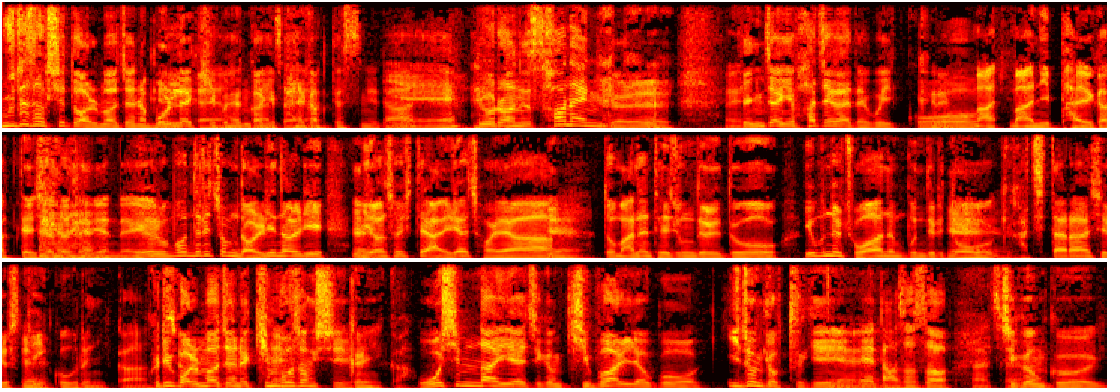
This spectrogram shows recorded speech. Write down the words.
유재석 씨도 얼마 전에 몰래 그러니까요. 기부 행각이 맞아요. 발각됐습니다. 예. 이런 선행들 네. 굉장히 화제가 되고 있고 그래, 마- 많이 발각되셔도 되겠네요. 여러분들이 좀 널리 널리 예. 이런 소식들 알려져야 예. 또 많은 대중들도 이분들 좋아하는 분들이 또 예. 같이 따라하실 수도 예. 있고 그러니까. 그리고 얼마 전에 김보성 씨 그러니까. 50 나이에 지금 기부하려고 이종 격투기에 예. 나서서 맞아요. 지금 그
